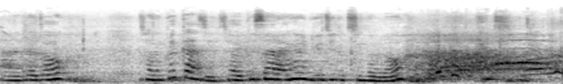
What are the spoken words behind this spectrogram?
아, 그래도 저는 끝까지 저의 끝사랑을 류진욱 씨 걸로 하겠습니다.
